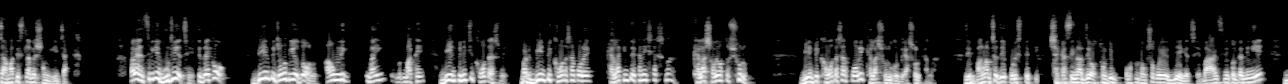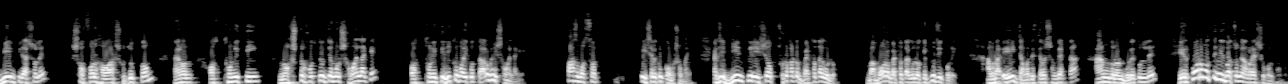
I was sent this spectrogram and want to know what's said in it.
জামাত ইসলামের সঙ্গেই যাক। বুঝিয়েছে? যে দেখো, বিএনপি জনপ্রিয় দল, আওয়ামী লীগ নাই, মাঠে বিএনপি ক্ষমতা আসবে। বাট বিএনপি ক্ষমতা আসার পরে খেলা কিন্তু এখানেই শেষ না। খেলা শুরু। বিএনপি ক্ষমতা আসার পরে খেলা শুরু হবে আসল খেলা। যে বাংলাদেশের যে পরিস্থিতি, শেখ হাসিনা যে অর্থনৈতিক অবস্থা ধ্বংস করে দিয়ে গেছে বা আইন শৃঙ্খলা নিয়ে আসলে সফল হওয়ার সুযোগ কম, কারণ অর্থনীতি নষ্ট যেমন সময় লাগে, অর্থনীতি রিকভারি করতে আরও বেশি সময় লাগে। পাঁচ বছর এই সেরকম কম সময়। কাজে বিএনপির এইসব ছোটখাটো ব্যর্থতাগুলো বা বড় ব্যর্থতাগুলোকে পুঁজি করে আমরা এই জামাত ইসলামের সঙ্গে একটা আন্দোলন গড়ে তুললে এর পরবর্তী নির্বাচনে আমরা সফল পাবো।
